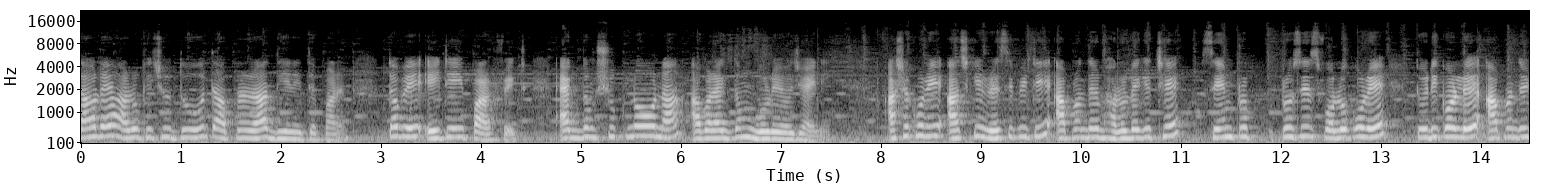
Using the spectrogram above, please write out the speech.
তাহলে আরও কিছু দুধ আপনারা দিয়ে নিতে পারেন। তবে এইটাই পারফেক্ট একদম শুকনোও না, আবার একদম গলেও যায়নি। আশা করি আজকের রেসিপিটি আপনাদের ভালো লেগেছে। সেম প্রসেস ফলো করে তৈরি করলে আপনাদের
